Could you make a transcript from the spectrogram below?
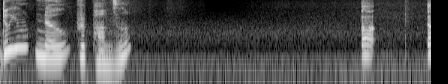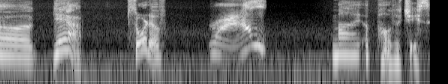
Do you know Rapunzel? Uh, uh, yeah, sort of. Why? My apologies.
